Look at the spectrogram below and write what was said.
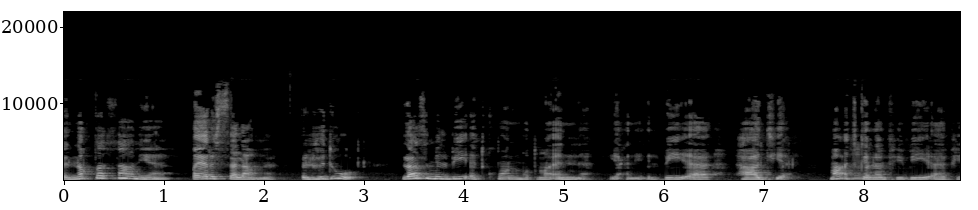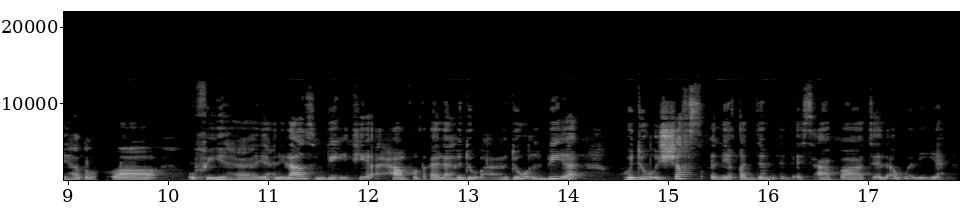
النقطة الثانية غير السلامة الهدوء. لازم البيئة تكون مطمئنة يعني البيئة هادية. ما أتكلم في بيئة فيها ضوضاء وفيها يعني لازم بيئتي أحافظ على هدوءها. هدوء البيئة وهدوء الشخص اللي يقدم الإسعافات الأولية. نعم.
